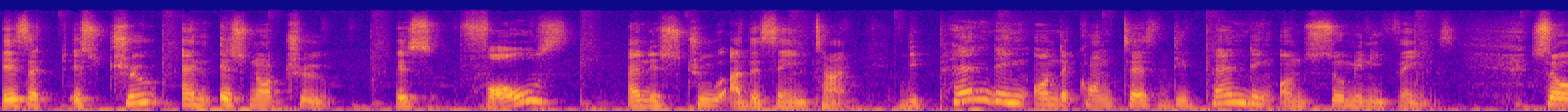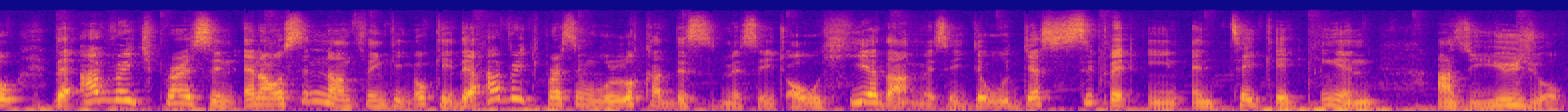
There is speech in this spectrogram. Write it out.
is it it's true and it's not true. It's false and it's true at the same time, depending on the context, depending on so many things. So the average person, and I was sitting down thinking, okay, the average person will look at this message or will hear that message, they will just sip it in and take it in as usual.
